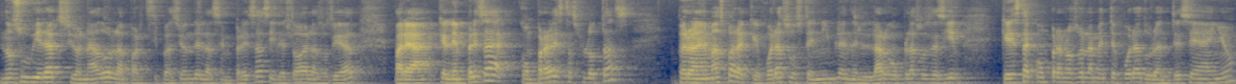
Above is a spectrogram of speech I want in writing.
no se hubiera accionado la participación de las empresas y de toda la sociedad para que la empresa comprara estas flotas, pero además para que fuera sostenible en el largo plazo, es decir, que esta compra no solamente fuera durante ese año,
